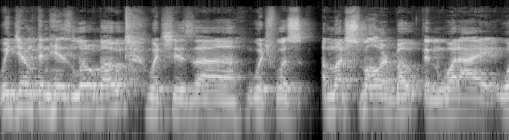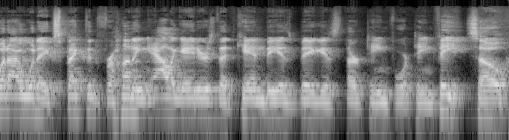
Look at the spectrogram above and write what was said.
we jumped in his little boat, which is uh, which was a much smaller boat than what I what I would have expected for hunting alligators that can be as big as 13, 14 feet. So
